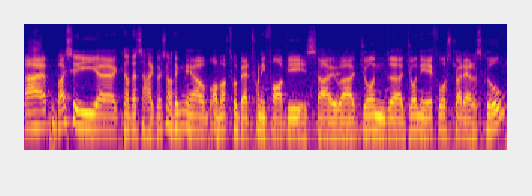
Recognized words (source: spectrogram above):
Uh, basically, uh, God, that's a hard question. I think now I'm up to about 25 years. So uh, joined uh, joined the Air Force straight out of school.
